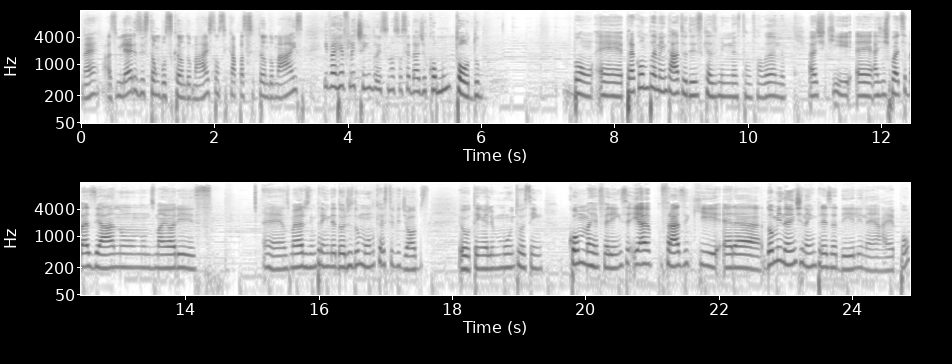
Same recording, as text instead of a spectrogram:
Né? As mulheres estão buscando mais, estão se capacitando mais e vai refletindo isso na sociedade como um todo. Bom, é, para complementar tudo isso que as meninas estão falando, acho que é, a gente pode se basear num, num dos maiores, é, os maiores empreendedores do mundo, que é Steve Jobs. Eu tenho ele muito assim como uma referência. E a frase que era dominante na empresa dele, né, a Apple,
